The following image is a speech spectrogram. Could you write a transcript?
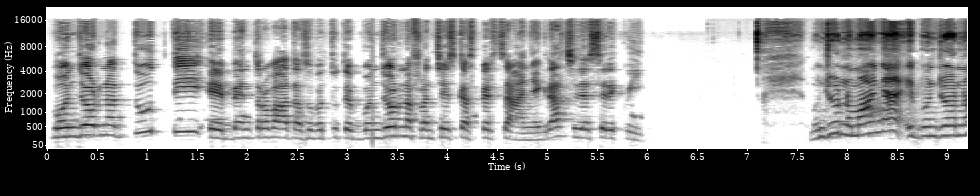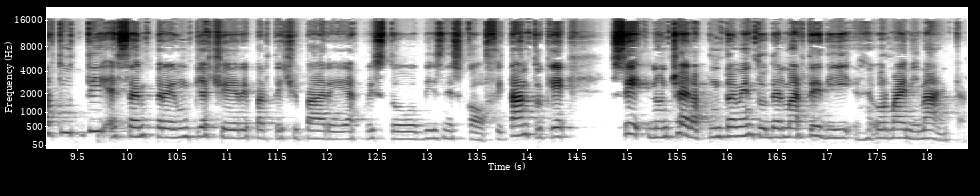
Buongiorno a tutti e ben trovata soprattutto e buongiorno a Francesca Sperzagna, grazie di essere qui. Buongiorno Monia e buongiorno a tutti, è sempre un piacere partecipare a questo Business Coffee, tanto che se non c'è l'appuntamento del martedì ormai mi manca.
